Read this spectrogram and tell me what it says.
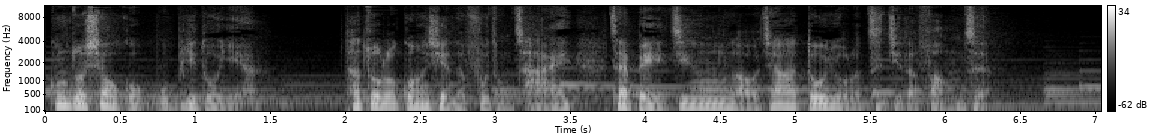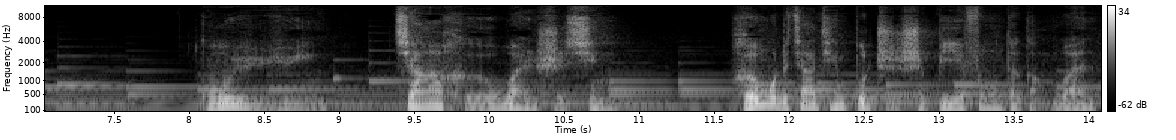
工作效果不必多言。他做了光线的副总裁，在北京老家都有了自己的房子。古语云：“家和万事兴。”和睦的家庭不只是避风的港湾，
